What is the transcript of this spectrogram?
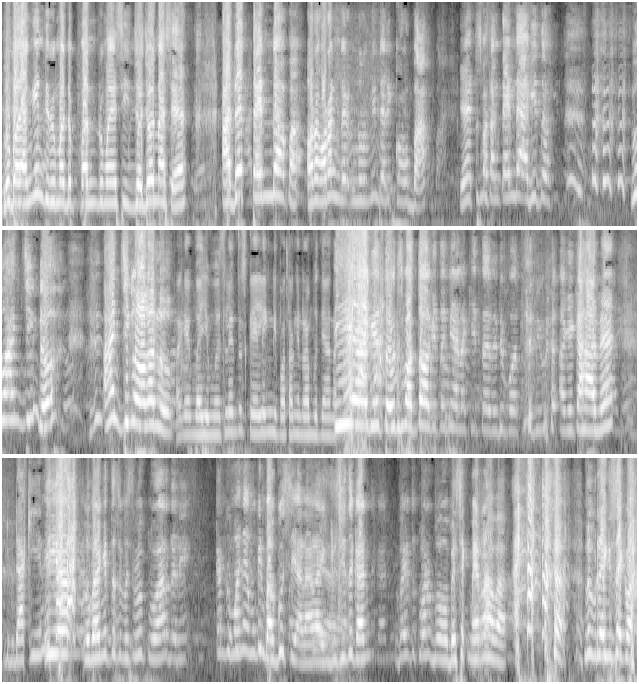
Lu bayangin di rumah depan rumahnya si Jojonas ya, ada tenda pak. Orang-orang nurunin dari kolbak, ya terus pasang tenda gitu. Lu anjing doh, anjing lo kan lu. Pakai baju muslim terus keliling dipotongin rambutnya anak. Iya gitu, terus foto gitu ini anak kita di foto di akikahannya. Dibedakin. iya, lu bayangin tuh sebelum lu keluar dari kan rumahnya mungkin bagus ya ala-ala Inggris itu kan. Lu bayangin tuh keluar bawa besek merah, Pak. lu brengsek, Pak.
